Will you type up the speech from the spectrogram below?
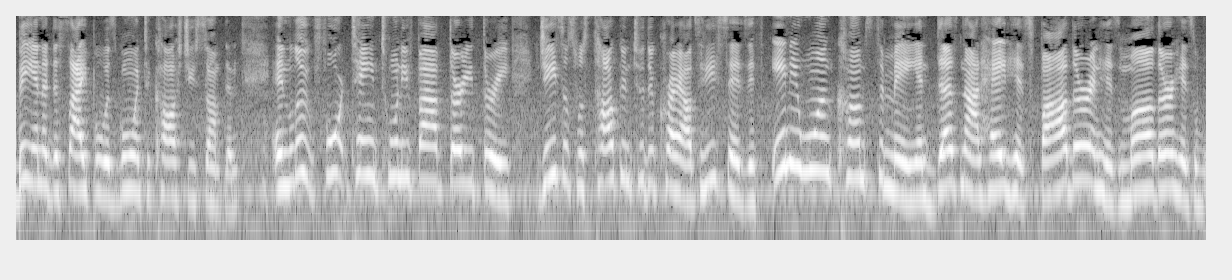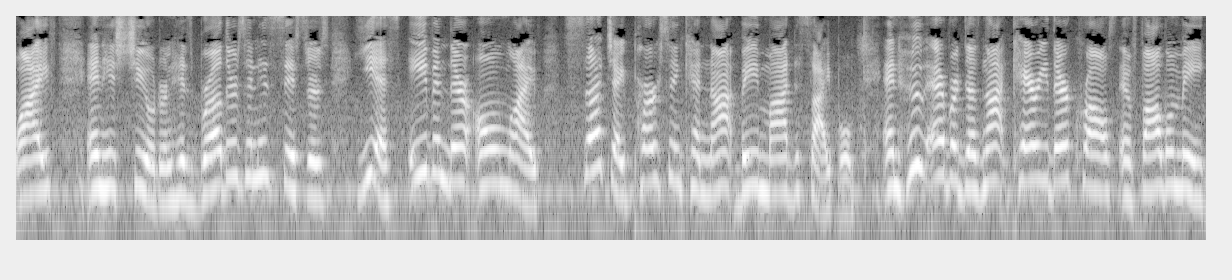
being a disciple is going to cost you something. In Luke 14 25 33, Jesus was talking to the crowds, and He says, If anyone comes to me and does not hate his father and his mother, his wife and his children, his brothers and his sisters, yes, even their own life, such a person cannot be my disciple. And whoever does not carry their cross and follow me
